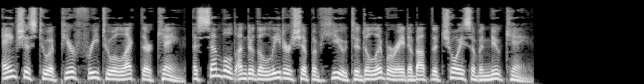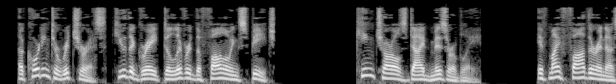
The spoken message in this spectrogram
anxious to appear free to elect their king, assembled under the leadership of Hugh to deliberate about the choice of a new king. According to Richerus, Hugh the Great delivered the following speech King Charles died miserably. If my father and us,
